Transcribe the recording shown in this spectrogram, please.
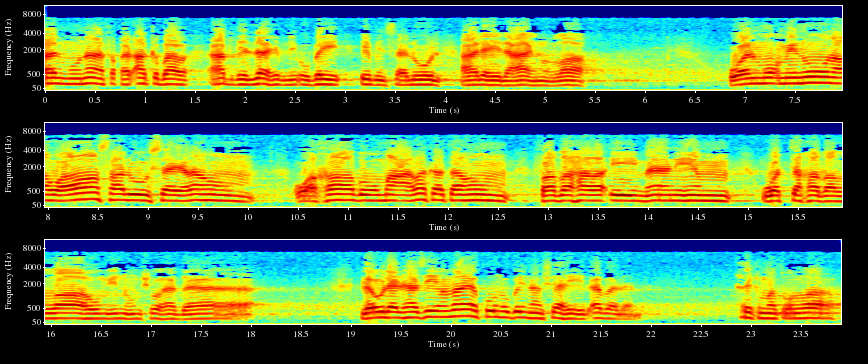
المنافق الأكبر عبد الله بن أبي بن سلول عليه لعائن الله. والمؤمنون واصلوا سيرهم وخاضوا معركتهم فظهر إيمانهم واتخذ الله منهم شهداء. لولا الهزيمة ما يكون بينها شهيد أبدا. حكمة الله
